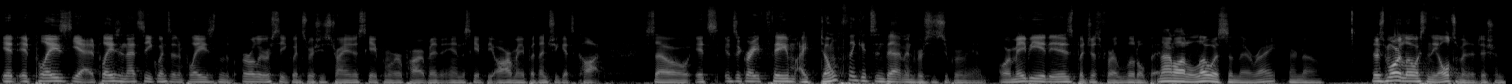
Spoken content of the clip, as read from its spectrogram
It, it plays yeah it plays in that sequence and it plays in the earlier sequence where she's trying to escape from her apartment and escape the army but then she gets caught so it's it's a great theme I don't think it's in Batman versus Superman or maybe it is but just for a little bit Not a lot of Lois in there, right? Or no? There's more Lois in the Ultimate Edition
